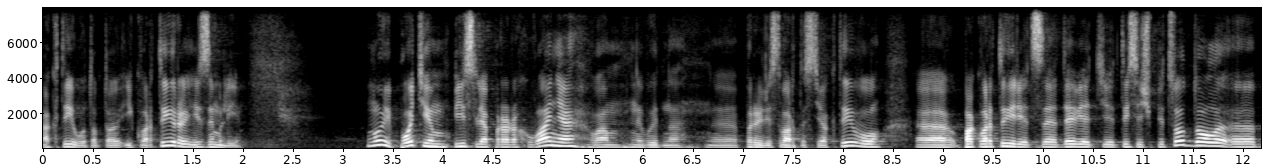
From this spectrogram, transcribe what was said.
активу, тобто і квартири, і землі. Ну і потім, після прорахування, вам не видно приріст переріст вартості активу. Е, По квартирі це 9500 доларів,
